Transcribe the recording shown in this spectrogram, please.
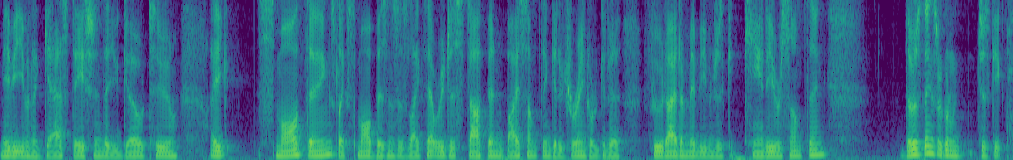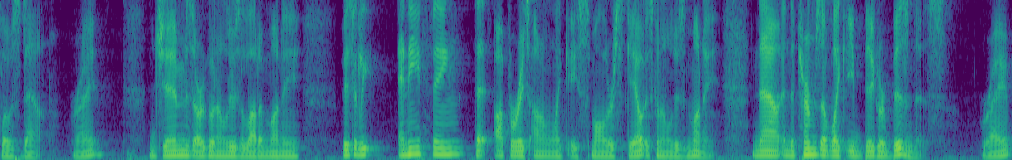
maybe even a gas station that you go to. Like small things, like small businesses like that, where you just stop in, buy something, get a drink, or get a food item, maybe even just get candy or something those things are going to just get closed down, right? Gyms are going to lose a lot of money. Basically, anything that operates on like a smaller scale is going to lose money. Now, in the terms of like a bigger business, right?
